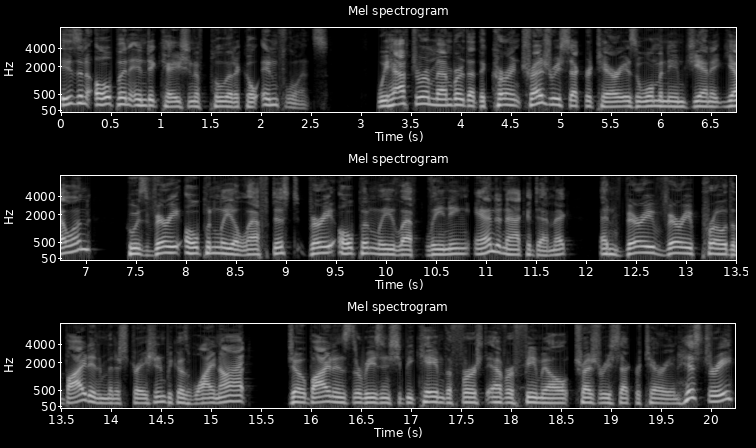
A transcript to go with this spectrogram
is an open indication of political influence. We have to remember that the current Treasury Secretary is a woman named Janet Yellen, who is very openly a leftist, very openly left leaning, and an academic, and very, very pro the Biden administration because why not? Joe Biden is the reason she became the first ever female Treasury Secretary in history.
